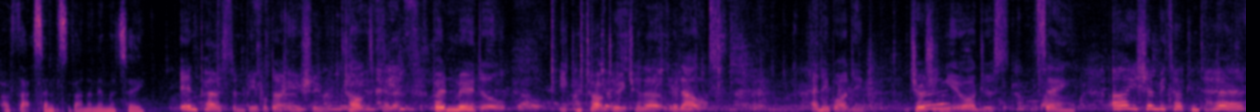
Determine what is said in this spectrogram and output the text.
of that sense of anonymity. In person, people don't usually talk together, but in Moodle, you can talk to each other without anybody judging you or just saying, oh, you shouldn't be talking to her.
